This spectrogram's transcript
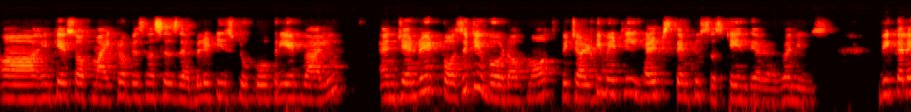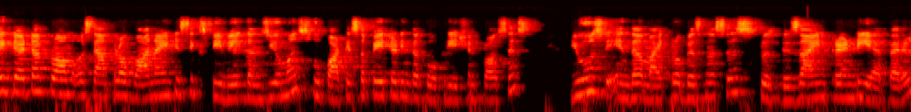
uh, in case of micro businesses the abilities to co-create value and generate positive word of mouth which ultimately helps them to sustain their revenues we collect data from a sample of 196 female consumers who participated in the co-creation process. used in the micro businesses to design trendy apparel.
